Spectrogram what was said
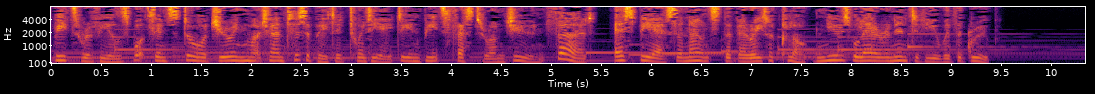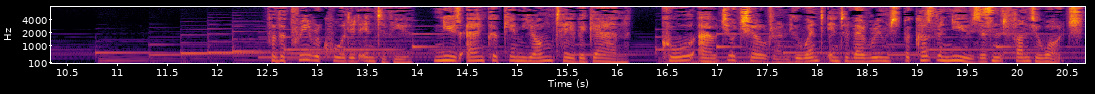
Beats reveals what's in store during much anticipated 2018 Beats Festa on June 3rd. SBS announced that their 8 o'clock news will air an interview with the group. For the pre-recorded interview, news anchor Kim Yong-tae began, Call out your children who went into their rooms because the news isn't fun to watch.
